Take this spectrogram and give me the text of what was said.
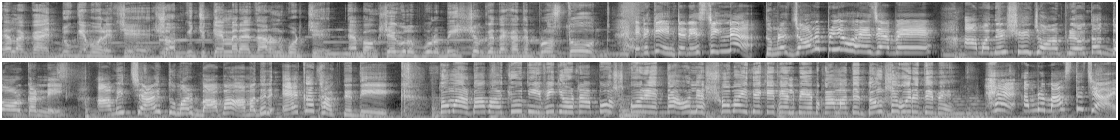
এলাকায় ঢুকে পড়েছে সবকিছু ক্যামেরায় ধারণ করছে এবং সেগুলো পুরো বিশ্বকে দেখাতে প্রস্তুত। এটা কি ইন্টারেস্টিং না? তোমরা জনপ্রিয় হয়ে যাবে। আমাদের সেই জনপ্রিয়তার দরকার নেই। আমি চাই তোমার বাবা আমাদের একা থাকতে দিক। যদি ভিডিওটা পোস্ট করে তাহলে সবাই দেখে ফেলবে এবং আমাদের ধ্বংস করে দেবে। হ্যাঁ আমরা বাঁচতে চাই।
